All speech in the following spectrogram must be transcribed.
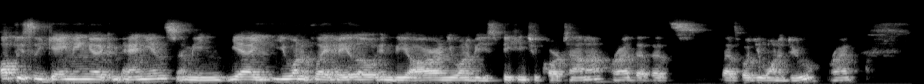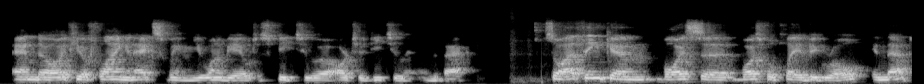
obviously, gaming uh, companions. I mean, yeah, you want to play Halo in VR and you want to be speaking to Cortana, right? That, that's that's what you want to do, right? And uh, if you're flying an X-wing, you want to be able to speak to uh, R2D2 in, in the back so I think um, voice uh, voice will play a big role in that.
